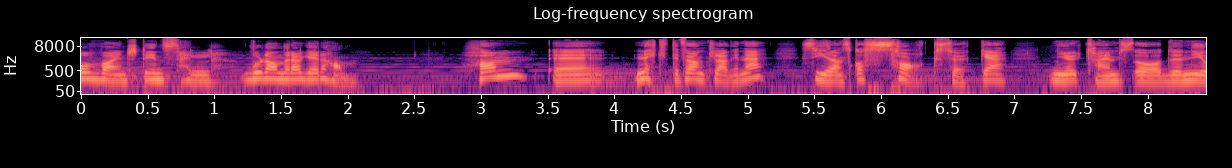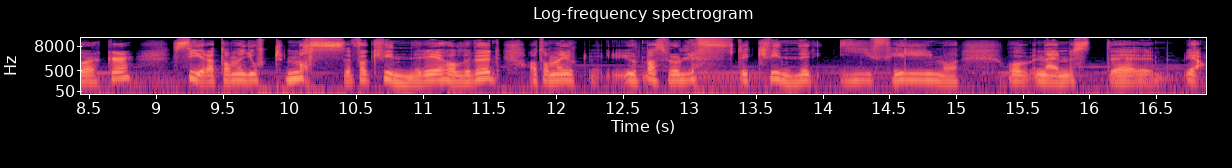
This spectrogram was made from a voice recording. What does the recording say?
Og Weinstein selv, hvordan reagerer han? Han eh, nekter for anklagene, sier han skal saksøke New York Times og The New Yorker, sier at han har gjort masse for kvinner i Hollywood, at han har gjort, gjort masse for å løfte kvinner i film, og, og nærmest eh, ja,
